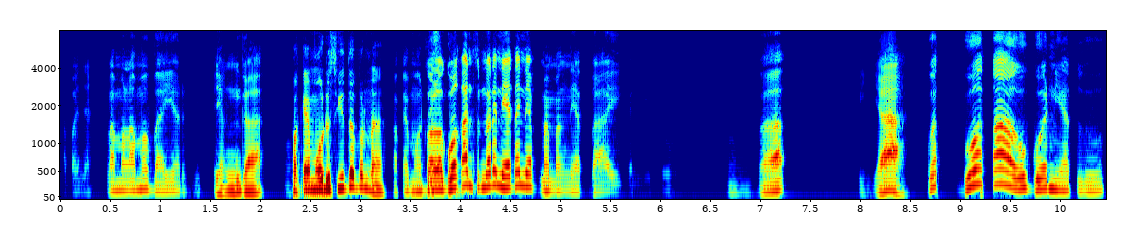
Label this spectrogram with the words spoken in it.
apanya? lama-lama bayar gitu Ya enggak. Pakai Oh, modus gitu pernah? pakai modus Kalau gue kan sebenarnya niatnya niat memang niat baik kan gitu. enggak Iya, gua gua tahu gua niat lu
